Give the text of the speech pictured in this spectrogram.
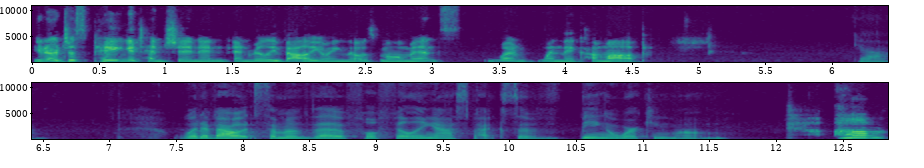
you know, just paying attention and and really valuing those moments when when they come up. Yeah. What about some of the fulfilling aspects of being a working mom? Um,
